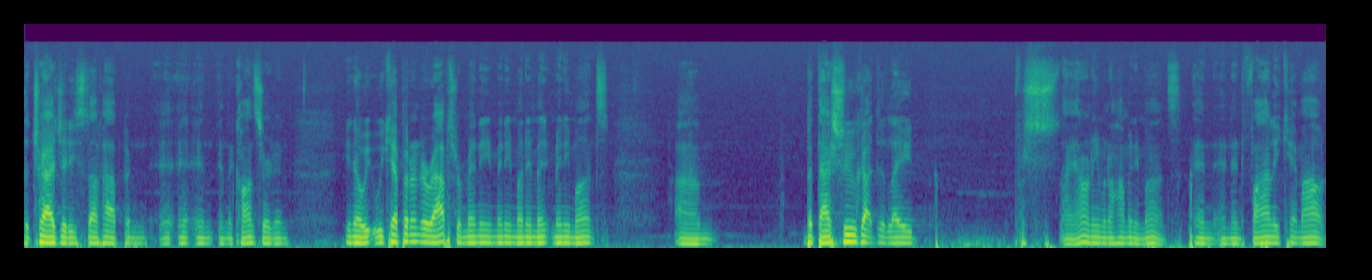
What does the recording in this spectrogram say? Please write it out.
the tragedy stuff happened in, in, in the concert, and you know we, we kept it under wraps for many many many many, many months. Um, but that shoe got delayed for s- I don't even know how many months, and and then finally came out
